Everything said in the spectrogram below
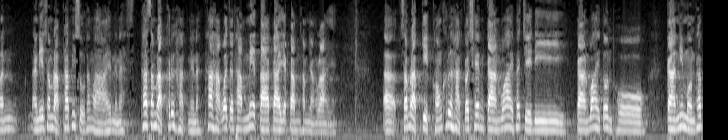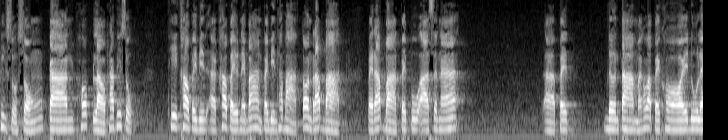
มันอันนี้สำหรับพระพิสุทั้งหลายเนี่ยนะถ้าสำหรับครือขัดเนี่ยนะถ้าหากว่าจะทำเมตตากายกรรมทำอย่างไรสำหรับกิจของเครือขัดก็เช่น การไหว้พระเจดีย์การไหว้ต้นโพ การนิมนต์พระภิกษุสงฆ์การพบเหล่าพระภิกษุที่เข้าไปบินเข้าไปในบ้านไปบินทบาทต้อนรับบาตรไปรับบาตรไปปูอาสนะไป เดินตามหมายความว่าไปคอยดูแล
